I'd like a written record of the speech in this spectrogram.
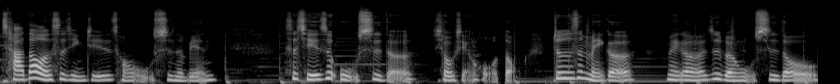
茶道的事情，其实是从武士那边是其实是武士的休闲活动，就是是每个每个日本武士都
